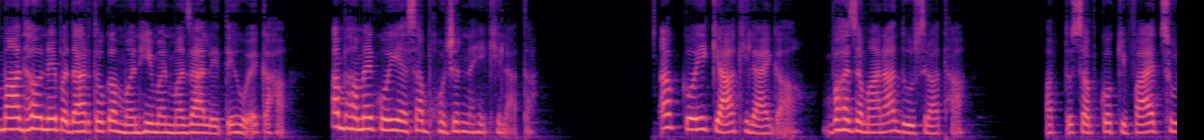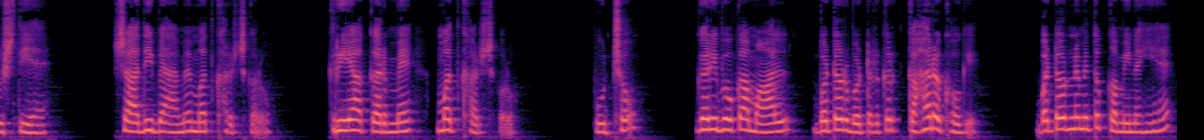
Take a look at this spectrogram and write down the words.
माधव ने पदार्थों का मन ही मन मज़ा लेते हुए कहा, अब हमें कोई ऐसा भोजन नहीं खिलाता। अब कोई क्या खिलाएगा? वह जमाना दूसरा था। अब तो सबको किफायत सूझती है। शादी ब्याह में मत खर्च करो। क्रिया कर्म में मत खर्च करो। पूछो, गरीबों का माल बटोर बटोर कर कहाँ रखोगे? बटोरने में तो कमी नहीं है।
